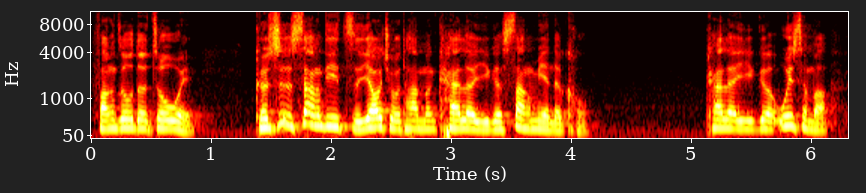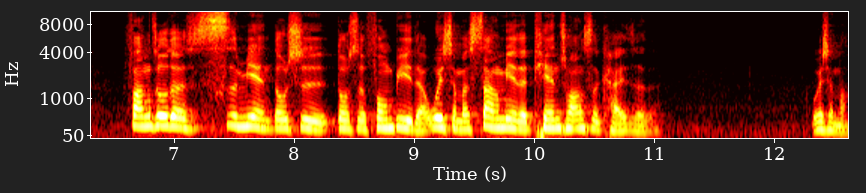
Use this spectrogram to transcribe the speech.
方舟的周围。可是上帝只要求他们开了一个上面的口。开了一个，为什么方舟的四面都是都是封闭的，为什么上面的天窗是开着的？为什么？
